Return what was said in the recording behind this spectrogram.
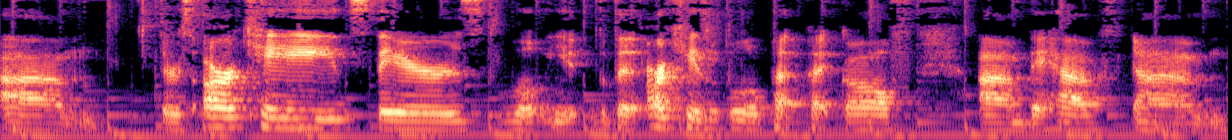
um, there's arcades, there's little, the arcades with a little putt putt golf. Um, they have um,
